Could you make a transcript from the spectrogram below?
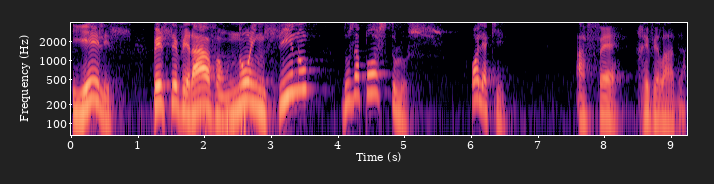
E eles perseveravam no ensino dos apóstolos. Olha aqui, a fé revelada.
